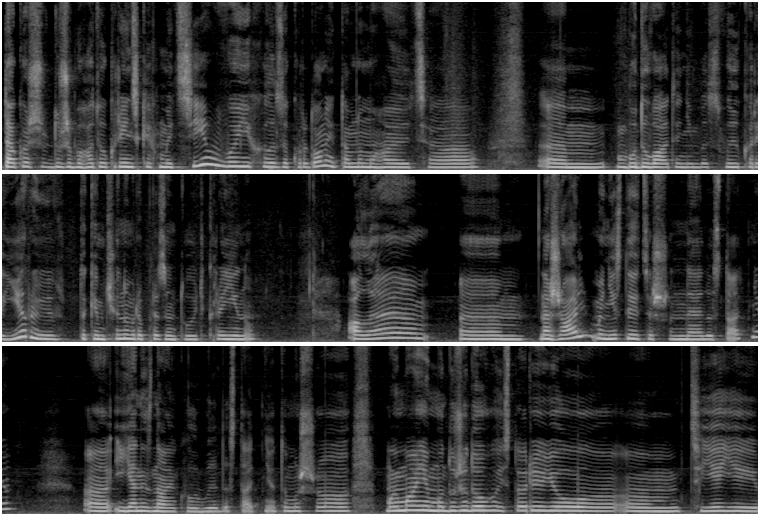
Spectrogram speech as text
також дуже багато українських митців виїхали за кордон і там намагаються ем, будувати ніби свою кар'єру і таким чином репрезентують країну. Але, ем, на жаль, мені здається, що недостатньо. Е, І я не знаю, коли буде достатньо, тому що ми маємо дуже довгу історію ем, цієї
